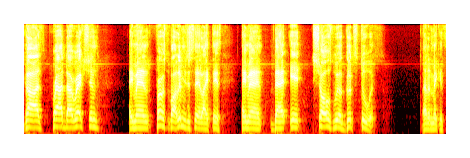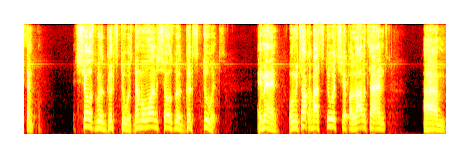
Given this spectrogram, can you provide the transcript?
God's prayer direction, amen, first of all, let me just say it like this, amen, that it shows we're good stewards. That'll make it simple. It shows we're good stewards. Number one, it shows we're good stewards. Amen. When we talk about stewardship, a lot of times um,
